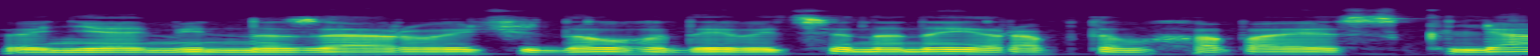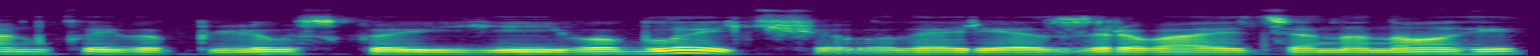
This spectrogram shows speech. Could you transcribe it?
Веніамін Назарович довго дивиться на неї, раптом хапає склянку і виплюскує їй в обличчя. Валерія зривається на ноги,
